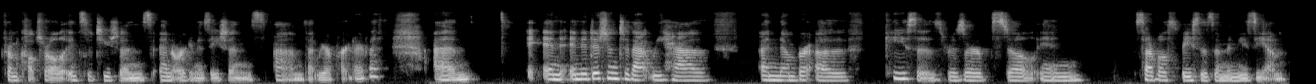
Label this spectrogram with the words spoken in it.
from cultural institutions and organizations um, that we are partnered with. Um, and in addition to that, we have a number of cases reserved still in several spaces in the museum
